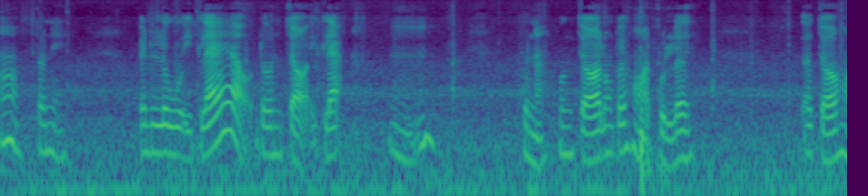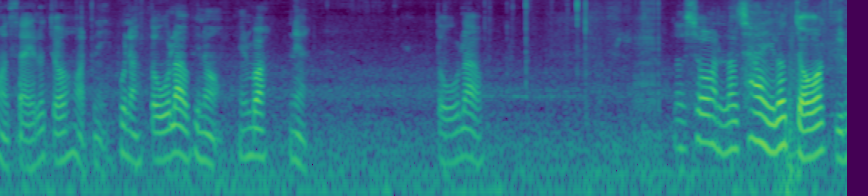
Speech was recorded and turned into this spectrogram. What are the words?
อ๋อ ตัวนี้ เป็นรูอีกแล้ว โดนเจาะอีกแล้ว อืมคุณนะเพิ่งเจาะลงไปหอดผุนเลย แล้วเจาะหอดใส่แล้วเจาะหอดนี่คุณนะโตเราพี่น้องเห็นบ่เนี่ย โตเราเราช่อนเราใช่เราเจาะกิน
